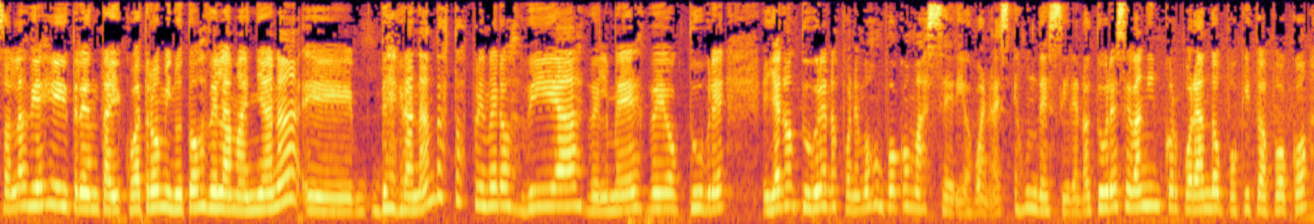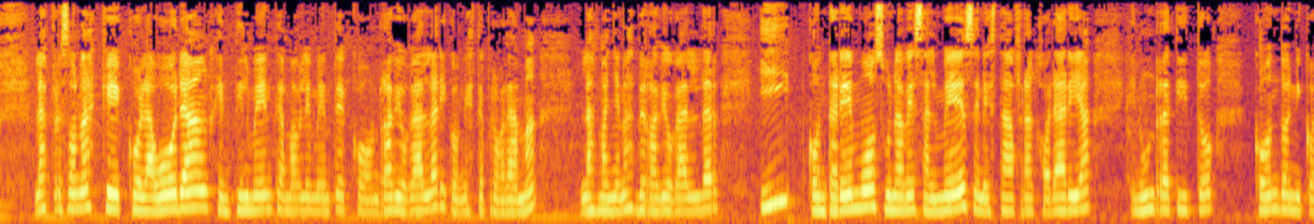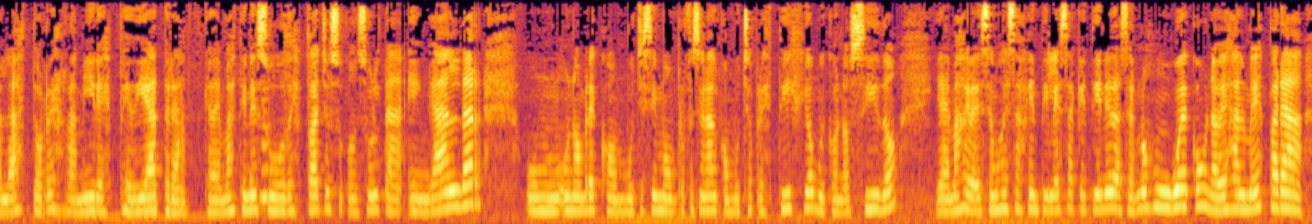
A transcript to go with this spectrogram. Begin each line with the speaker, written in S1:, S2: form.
S1: Son las 10 y 34 minutos de la mañana, eh, desgranando estos primeros días del mes de octubre. Y ya en octubre nos ponemos un poco más serios. Bueno, es, es un decir, en octubre se van incorporando poquito a poco las personas que colaboran gentilmente, amablemente con Radio Galdar y con este programa, las mañanas de Radio Galdar. Y contaremos una vez al mes en esta franja horaria, en un ratito, con don Nicolás Torres Ramírez, pediatra, que además tiene su despacho, su consulta en Galdar, un, un, hombre con muchísimo, un profesional con mucho prestigio, muy conocido, y además agradecemos esa gentileza que tiene de hacernos un hueco una vez al mes para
